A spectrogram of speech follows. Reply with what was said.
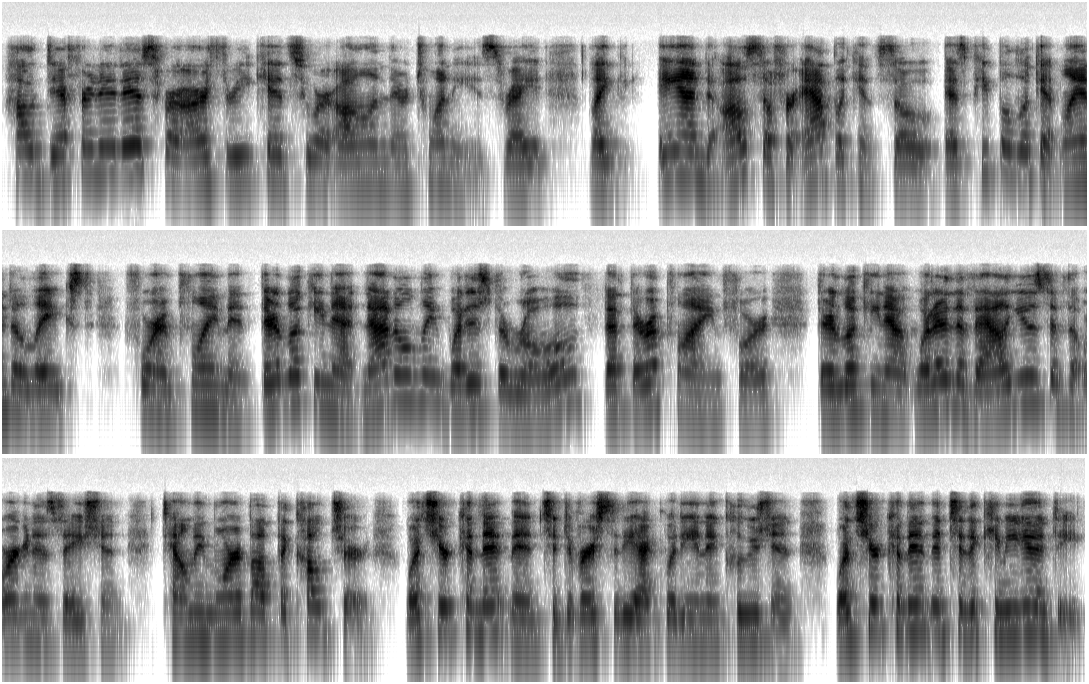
how different it is for our three kids who are all in their twenties, right? Like, and also for applicants. So as people look at Land O'Lakes for employment, they're looking at not only what is the role that they're applying for, they're looking at what are the values of the organization. Tell me more about the culture. What's your commitment to diversity, equity, and inclusion? What's your commitment to the community?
